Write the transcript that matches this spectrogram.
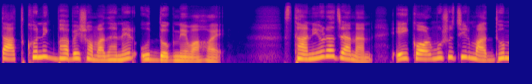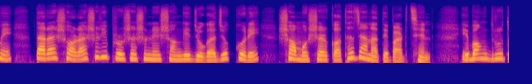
তাৎক্ষণিকভাবে সমাধানের উদ্যোগ নেওয়া হয়। স্থানীয়রা জানান, এই কর্মসূচির মাধ্যমে তারা সরাসরি প্রশাসনের সঙ্গে যোগাযোগ করে সমস্যার কথা জানাতে পারছেন এবং দ্রুত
